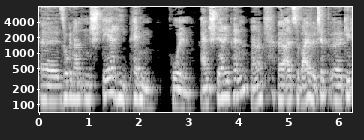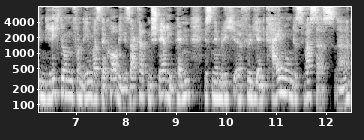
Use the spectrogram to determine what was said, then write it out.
äh, sogenannten Steri-Pen holen. Ein Steri-Pen ja, äh, als Survival-Tipp äh, geht in die Richtung von dem, was der Corby gesagt hat. Ein Steri-Pen ist nämlich äh, für die Entkeimung des Wassers ja,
